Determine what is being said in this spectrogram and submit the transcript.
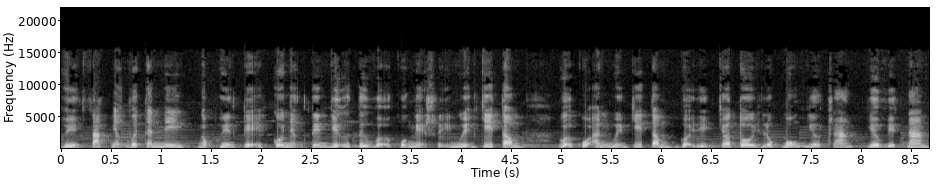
Huyền xác nhận với Thanh Niên, Ngọc Huyền kể cô nhận tin dữ từ vợ của nghệ sĩ Nguyễn Chí Tâm. Vợ của anh Nguyễn Chí Tâm gọi điện cho tôi lúc 4 giờ sáng giờ Việt Nam,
